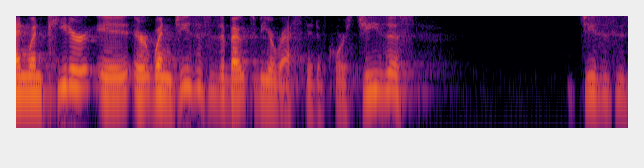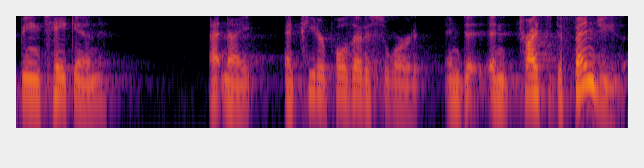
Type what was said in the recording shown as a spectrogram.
And when Peter is, or when Jesus is about to be arrested, of course, Jesus, Jesus is being taken at night, and Peter pulls out his sword and, and tries to defend Jesus.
